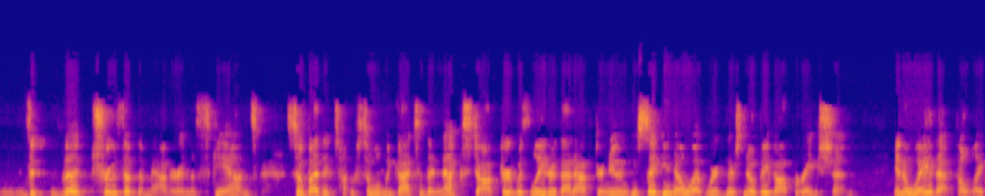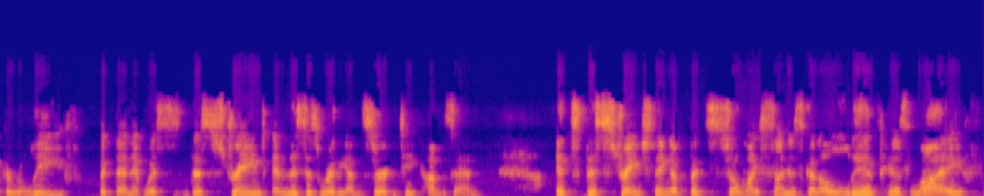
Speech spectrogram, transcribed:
the the truth of the matter in the scans. So by the time, so when we got to the next doctor, it was later that afternoon who said, you know what, We're, there's no big operation. In a way, that felt like a relief, but then it was this strange, and this is where the uncertainty comes in. It's this strange thing of, but so my son is going to live his life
